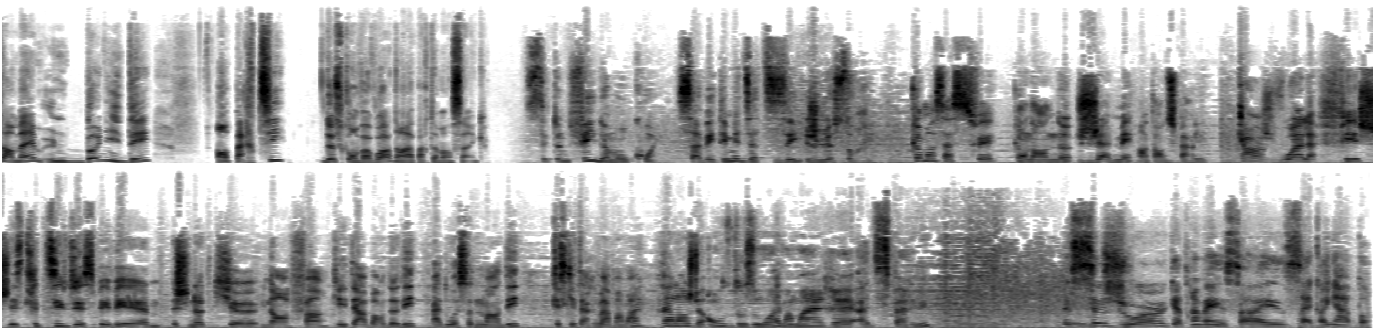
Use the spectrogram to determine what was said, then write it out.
quand même une bonne idée en partie de ce qu'on va voir dans l'appartement 5. C'est une fille de mon coin. Ça avait été médiatisé, je le saurais. Comment ça se fait qu'on n'en a jamais entendu parler? Quand je vois la fiche descriptive du SPVM, je note qu'il y a une enfant qui a été abandonnée. Elle doit se demander qu'est-ce qui est arrivé à ma mère. À l'âge de 11-12 mois, ma mère euh, a disparu. Le 6 juin 96, ça cogne à pas.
